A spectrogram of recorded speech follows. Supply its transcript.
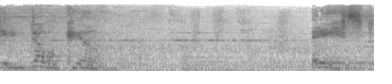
Team double kill. Aced.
